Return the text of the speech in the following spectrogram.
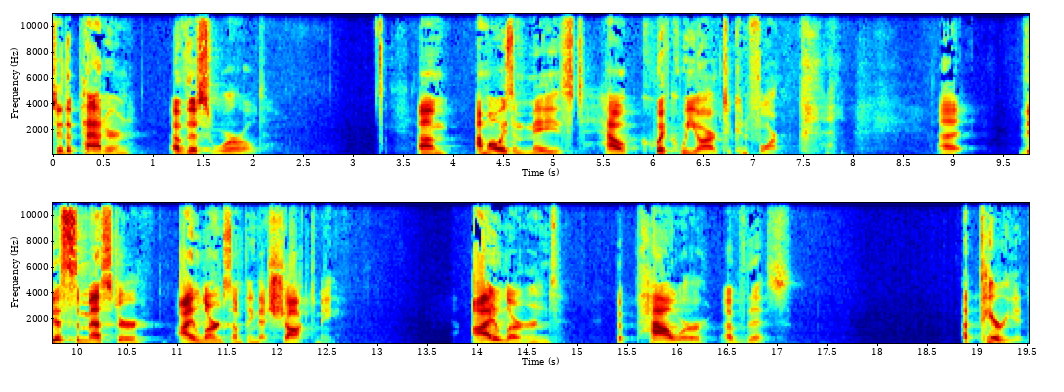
to the pattern of this world. Um, I'm always amazed how quick we are to conform. uh, this semester, I learned something that shocked me. I learned the power of this a period.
